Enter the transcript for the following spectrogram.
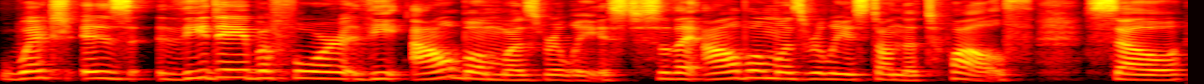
which is the day before the album was released. So the album was released on the 12th. So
